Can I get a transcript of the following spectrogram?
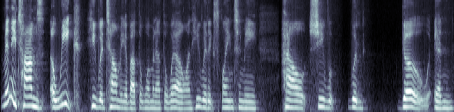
many times a week, he would tell me about the woman at the well. And he would explain to me how she w- would go and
